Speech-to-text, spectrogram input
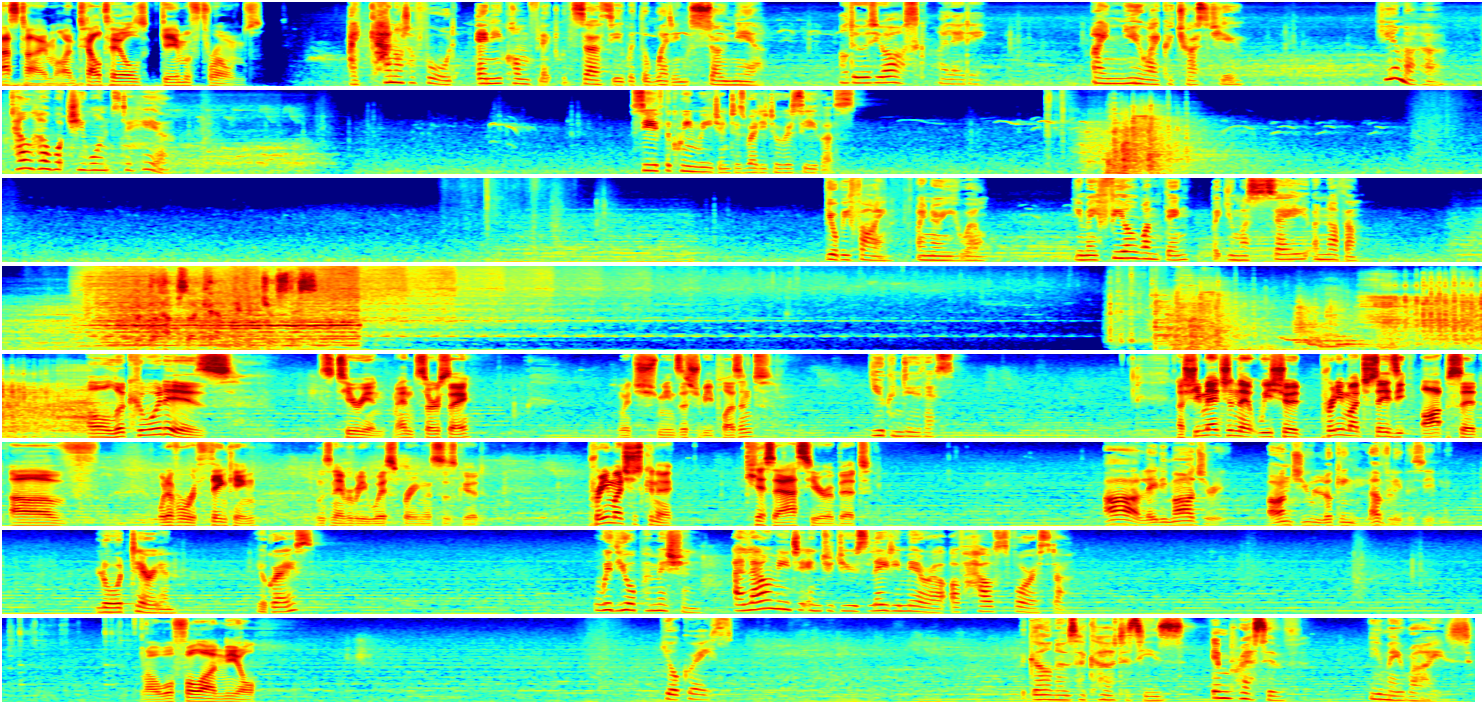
last time on Telltale's Game of Thrones. I cannot afford any conflict with Cersei with the wedding so near. I'll do as you ask, my lady. I knew I could trust you. Humor her. Tell her what she wants to hear. See if the Queen Regent is ready to receive us. You'll be fine. I know you will. You may feel one thing, but you must say another. But perhaps I can give him justice. Oh, look who it is. It's Tyrion and Cersei. Which means this should be pleasant. You can do this. Now, she mentioned that we should pretty much say the opposite of whatever we're thinking. Listen to everybody whispering. This is good. Pretty much just gonna kiss ass here a bit. Ah, Lady Margaery. Aren't you looking lovely this evening? Lord Tyrion. Your Grace? With your permission, allow me to introduce Lady Mira of House Forrester. Oh, we'll full on kneel. Your Grace. The girl knows her courtesies. Impressive. You may rise.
